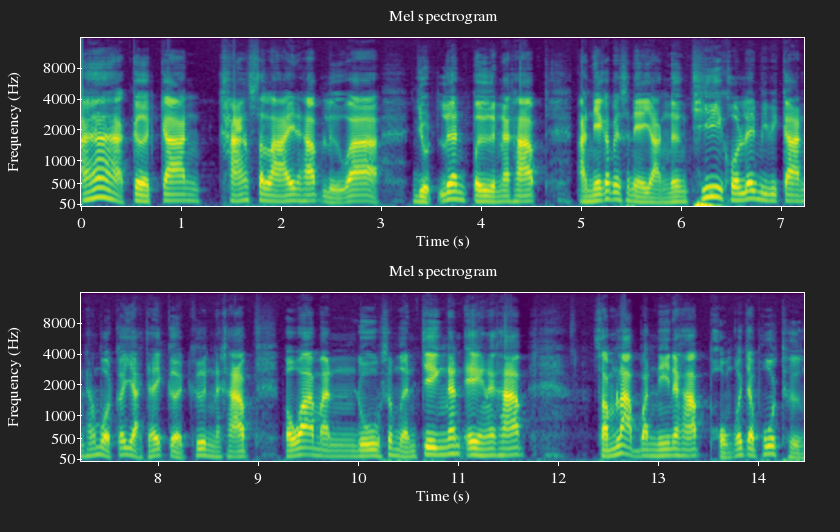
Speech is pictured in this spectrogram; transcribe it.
อ่าเกิดการ ค้างสไลด์นะครับ หรือว่าหยุดเลื่อนปืนนะครับ อันนี้ก็เป็นเสน่ห์อย่างหนึ่งที่คนเล่นบีบีกันทั้งหมดก็อยากจะให้เกิดขึ้นนะครับ เพราะว่ามันดูเสมือนจริงนั่นเองนะครับสำหรับวันนี้นะครับ ผมก็จะพูดถึง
